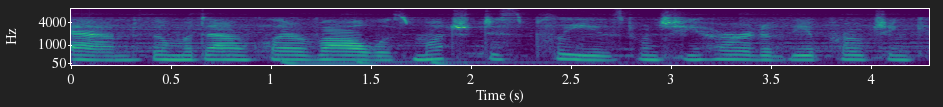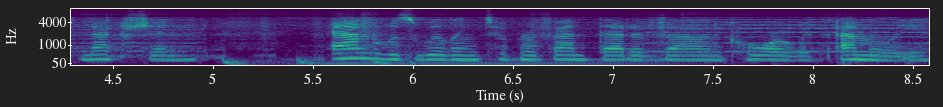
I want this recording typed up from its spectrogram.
and, though Madame Clairval was much displeased when she heard of the approaching connection, and was willing to prevent that of Valancourt with Emily,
